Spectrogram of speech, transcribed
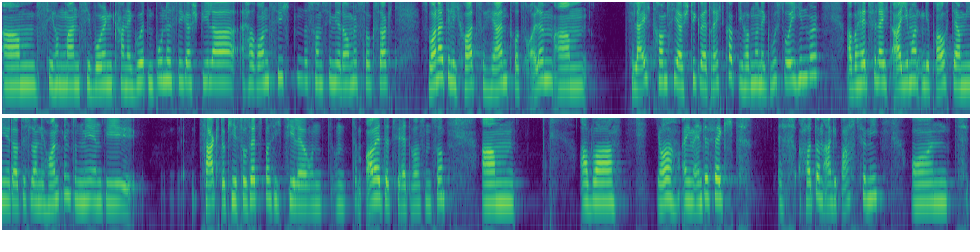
Ähm, sie haben gemeint, sie wollen keine guten Bundesligaspieler heranzüchten. Das haben sie mir damals so gesagt. Es war natürlich hart zu hören, trotz allem. Ähm, vielleicht haben sie ein Stück weit recht gehabt. Ich habe noch nicht gewusst, wo ich hin will. Aber hätte vielleicht auch jemanden gebraucht, der mir da ein bisschen an die Hand nimmt und mir irgendwie sagt, okay, so setzt man sich Ziele und, und arbeitet für etwas und so. Ähm, aber ja, im Endeffekt es hat dann auch gepasst für mich. Und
